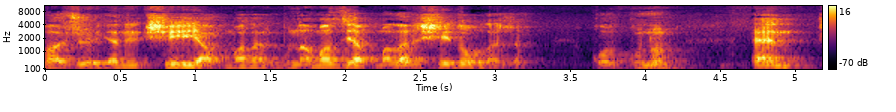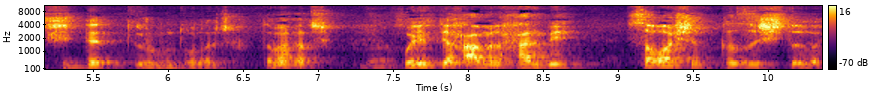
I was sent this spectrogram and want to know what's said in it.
Bacı yani şeyi yapmaları, bu namazı yapmaları şeyde olacak. Korkunun en şiddet durumunda olacak. Tamam kardeşim? Evet. Ve iltihamül harbi savaşın kızıştığı.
